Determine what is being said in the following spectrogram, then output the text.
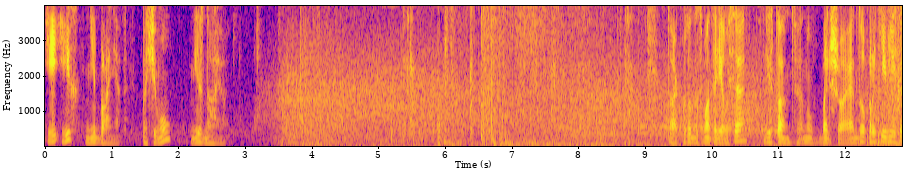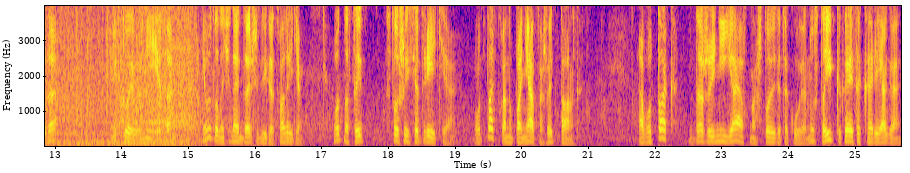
И их не банят. Почему? Не знаю. Так, вот он осмотрелся. Дистанция, ну, большая до противника, да? Никто его не это. И вот он начинает дальше двигаться. Смотрите, вот на стоит 163 -я. Вот так оно понятно, что это танк. А вот так даже не ясно, что это такое. Ну, стоит какая-то коряга.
